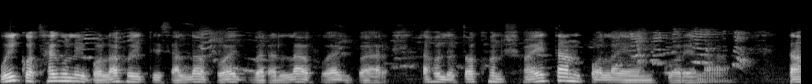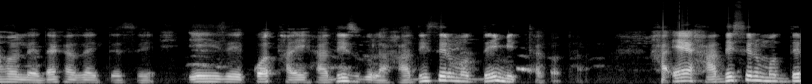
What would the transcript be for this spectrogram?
ওই কথাগুলোই বলা হইতেছে, আল্লাহ একবার আল্লাহ একবার তাহলে তখন শয়তান পলায়ন করে না। তাহলে দেখা যাইতেছে, এই যে কথা, এই হাদিসগুলা, হাদিসের মধ্যেই মিথ্যা কথা। এ হাদিসের মধ্যে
